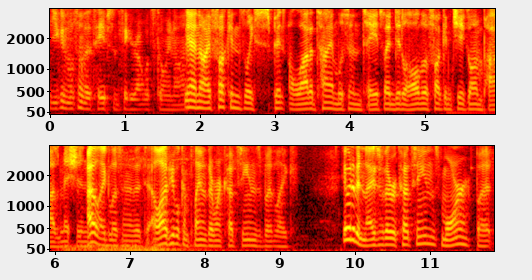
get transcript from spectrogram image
you can listen to the tapes and figure out what's going on. Yeah, no, I fucking like spent a lot of time listening to tapes. I did all the fucking Chico and Paz missions. I like listening to the. T- a lot of people complain that there weren't cutscenes, but like, it would have been nice if there were cutscenes more. But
